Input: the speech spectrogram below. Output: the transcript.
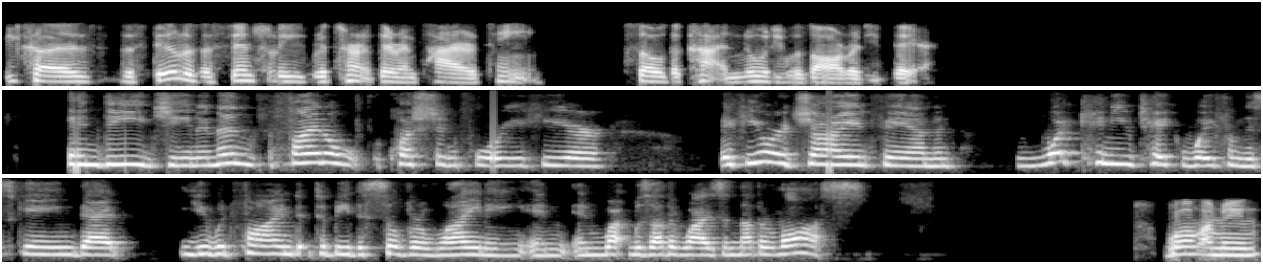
because the Steelers essentially returned their entire team. So the continuity was already there. Indeed, Gene. And then final question for you here. If you're a Giant fan, what can you take away from this game that you would find to be the silver lining in, in what was otherwise another loss? Well, I mean,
